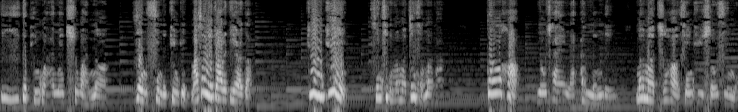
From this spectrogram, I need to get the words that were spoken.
第一个苹果还没吃完呢，任性的俊俊马上又抓了第二个。俊俊生气的妈妈正想骂他，刚好邮差来按门铃，妈妈只好先去收信了。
